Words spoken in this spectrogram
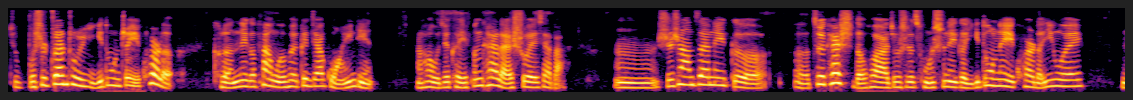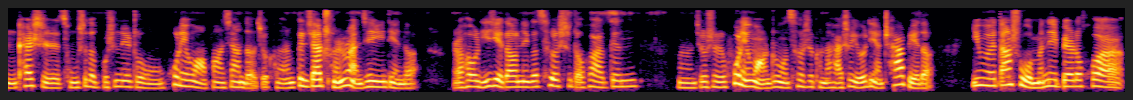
就不是专注于移动这一块了，可能那个范围会更加广一点，然后我就可以分开来说一下吧。嗯，实际上在那个呃最开始的话就是从事那个移动那一块的，因为嗯开始从事的不是那种互联网方向的，就可能更加纯软件一点的，然后理解到那个测试的话跟嗯就是互联网这种测试可能还是有点差别的，因为当时我们那边的话，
